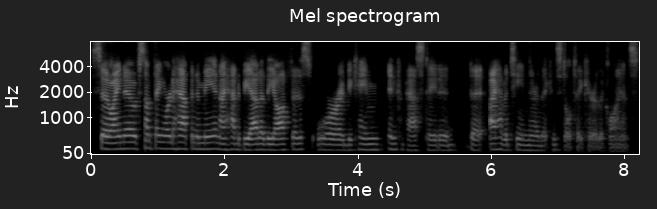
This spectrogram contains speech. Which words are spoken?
So I know if something were to happen to me and I had to be out of the office or I became incapacitated, that I have a team there that can still take care of the clients.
